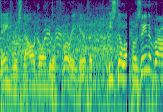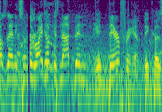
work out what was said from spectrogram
Dangerous. Now we'll go into a flurry here, but he's still up Jose Navarro's landing some. The right hook has not been there for him. because.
